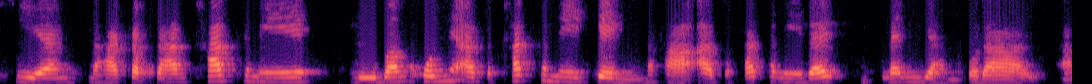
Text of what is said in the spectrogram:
เคียงนะคะกับการคาดคะเน หรือบางคนเนี่ยอาจจะคาดคะเนเก่งนะคะ อาจจะคาดคะเนได้แม่นยำก็ได้อะ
